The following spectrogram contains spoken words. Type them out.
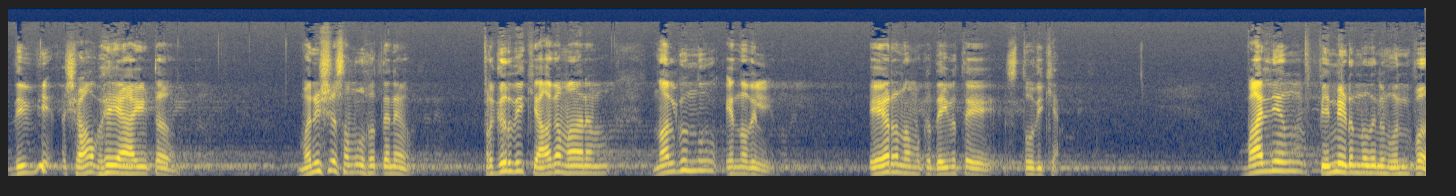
ദിവ്യ ശോഭയായിട്ട് മനുഷ്യ സമൂഹത്തിന് പ്രകൃതിക്കാകമാനം നൽകുന്നു എന്നതിൽ ഏറെ നമുക്ക് ദൈവത്തെ സ്തുതിക്കാം. ബാല്യം പിന്നിടുന്നതിന് മുൻപ്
